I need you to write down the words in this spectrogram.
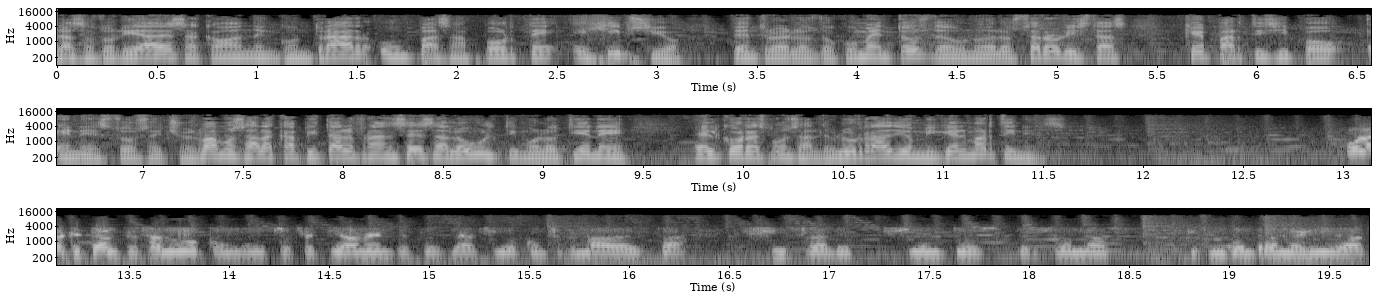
Las autoridades acaban de encontrar un pasaporte egipcio dentro de los documentos de uno de los terroristas que participó en estos hechos. Vamos a la capital francesa. Lo último lo tiene el corresponsal de Blue Radio, Miguel Martínez. Hola, ¿qué tal? Te saludo con gusto. Efectivamente, pues ya ha sido confirmada esta cifra de cientos personas que se encuentran heridas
